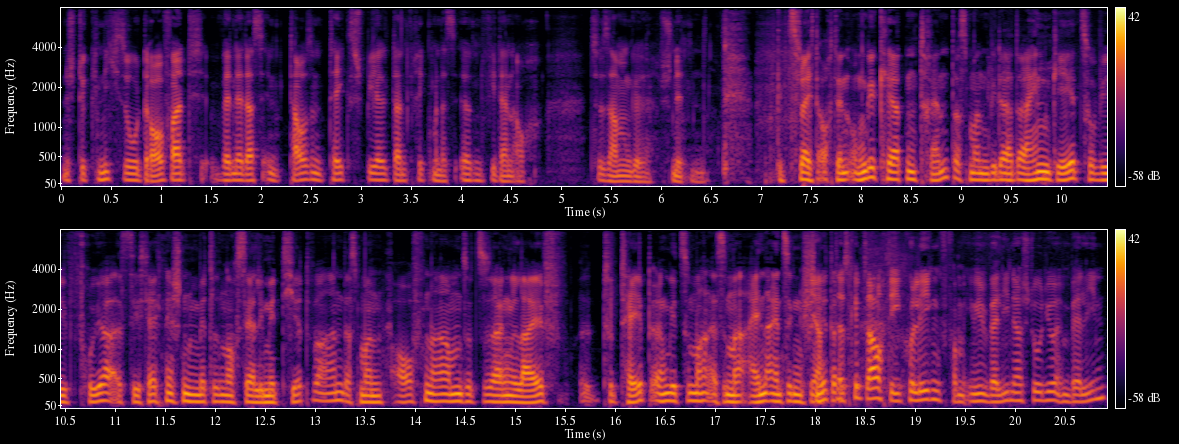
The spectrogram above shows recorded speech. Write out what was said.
ein Stück nicht so drauf hat, wenn er das in 1000 Takes spielt, dann kriegt man das irgendwie dann auch zusammengeschnitten. Gibt es vielleicht auch den umgekehrten Trend, dass man wieder dahin geht, so wie früher, als die technischen Mittel noch sehr limitiert waren, dass man Aufnahmen sozusagen live äh, to tape irgendwie zu machen, also mal einen einzigen Ja, Schnitt? das gibt's auch. Die Kollegen vom Emil Berliner Studio in Berlin,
